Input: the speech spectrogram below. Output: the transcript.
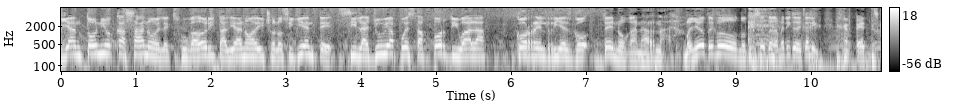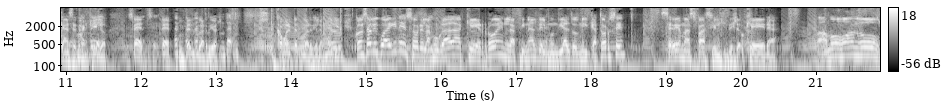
Y Antonio Casano, el exjugador italiano, ha dicho lo siguiente: si la lluvia apuesta por Dybala, corre el riesgo de no ganar nada. Mañana tengo noticias del América de Cali. Pet, descanse, tranquilo. Pet, Pet, Pet Guardiola. Como el Pet Guardiola, muy bien. Gonzalo Higuaín sobre la jugada que erró en la final del Mundial 2014. Se ve más fácil de lo que era. Vamos, Juanjo.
